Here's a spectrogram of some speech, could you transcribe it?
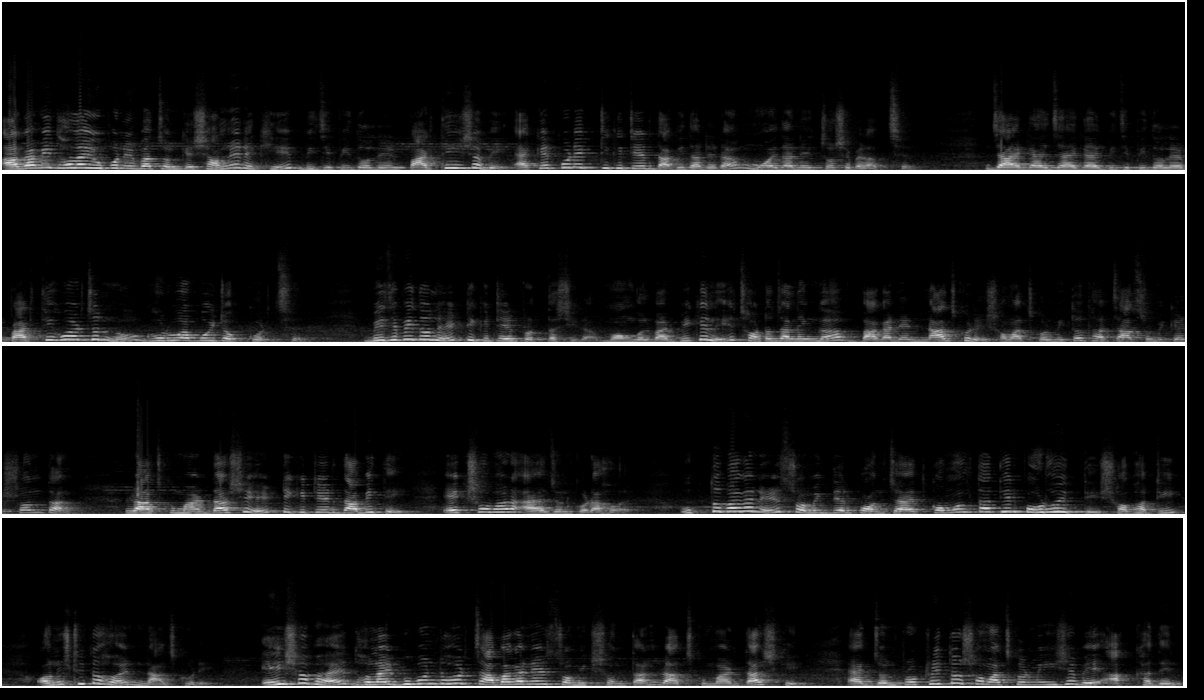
আগামী ধলাই উপনির্বাচনকে সামনে রেখে বিজেপি দলের প্রার্থী হিসাবে একের পর এক টিকিটের দাবিদারেরা ময়দানে চষে বেড়াচ্ছেন। জায়গায় জায়গায় বিজেপি দলের প্রার্থী হওয়ার জন্য ঘরোয়া বৈঠক করছেন। বিজেপি দলের টিকিটের প্রত্যাশীরা মঙ্গলবার বিকেলে ছোটজালেঙ্গা বাগানের নাচঘরে সমাজকর্মী তথা চা শ্রমিকের সন্তান রাজকুমার দাসের টিকিটের দাবিতে এক সভার আয়োজন করা হয়। উক্ত বাগানের শ্রমিকদের পঞ্চায়েত কমলতাতির পৌরোহিত্যে সভাটি অনুষ্ঠিত হয় নাচঘরে। এই সভায় ধলাই ভুবনডহর চা বাগানের শ্রমিক সন্তান রাজকুমার দাসকে একজন প্রকৃত সমাজকর্মী হিসেবে আখ্যা দেন।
